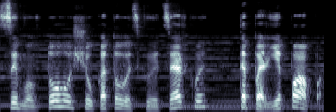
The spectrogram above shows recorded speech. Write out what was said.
символ того, що у католицької церкви тепер є папа.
